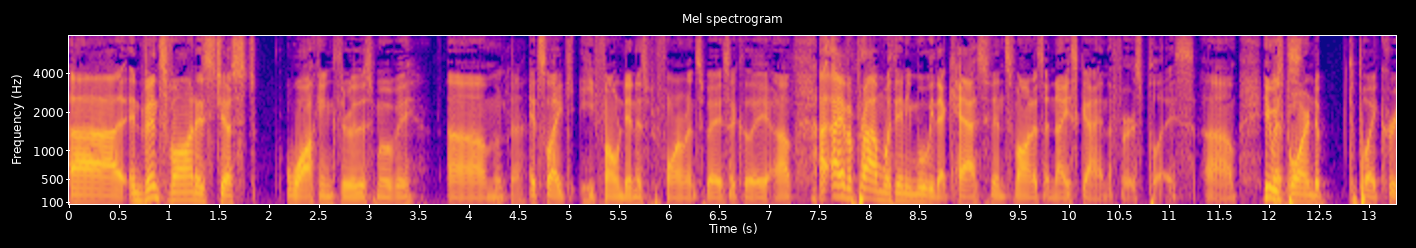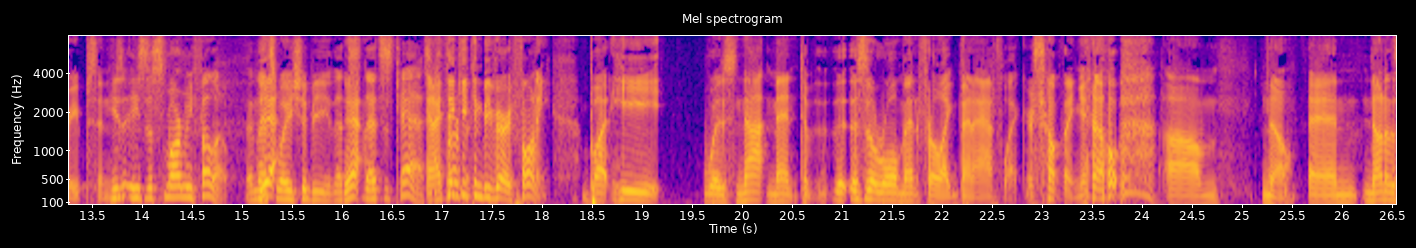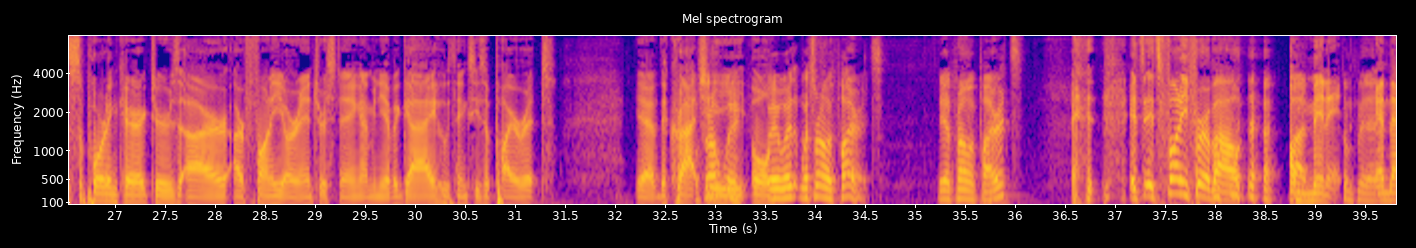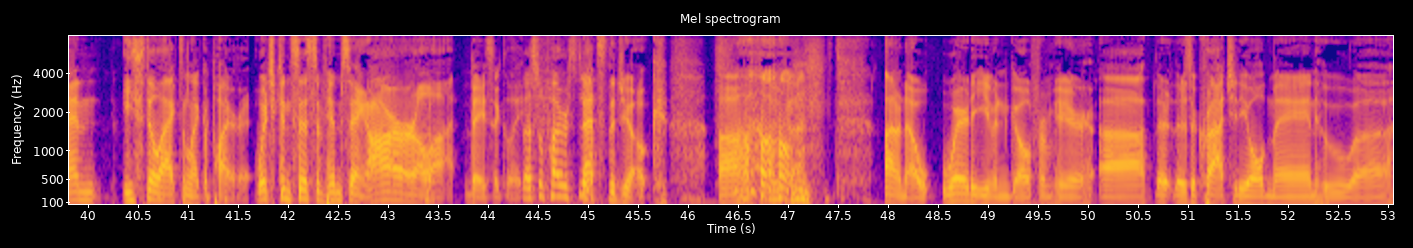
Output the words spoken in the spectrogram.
Uh, and Vince Vaughn is just walking through this movie. Um, Okay. It's like he phoned in his performance, basically. Um, I, I have a problem with any movie that casts Vince Vaughn as a nice guy in the first place. Um, he was born to, to play creeps, and He's he's a smarmy fellow, and that's Yeah. why he should be. That's Yeah. that's his cast. and I It's think he can be very funny, but he was not meant to. This is a role meant for like Ben Affleck or something, you know. Um, no, and none of the supporting characters are are funny or interesting. I mean, you have a guy who thinks he's a pirate. Have the What's wrong, crotchety wait, old. wait, what's wrong with pirates? You got a problem with pirates? It's it's funny for about a minute, a minute. and then he's still acting like a pirate, which consists of him saying "r" a lot, basically. That's what pirates do. That's the joke. Um, I don't know where to even go from here. Uh, there, there's a crotchety old man who, uh,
